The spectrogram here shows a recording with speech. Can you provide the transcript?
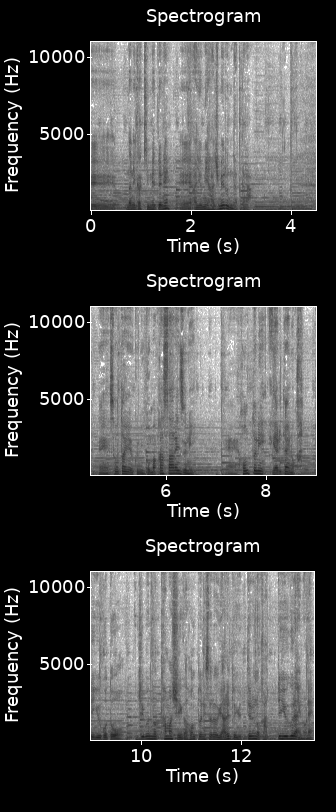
えー、何か決めてね、えー、歩み始めるんだったら、えー、相対欲にごまかされずに、えー、本当にやりたいのかっていうことを自分の魂が本当にそれをやれと言ってるのかっていうぐらいのね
